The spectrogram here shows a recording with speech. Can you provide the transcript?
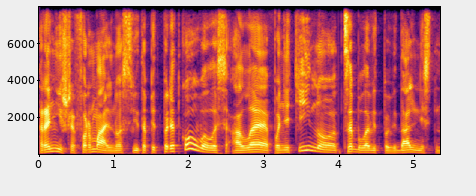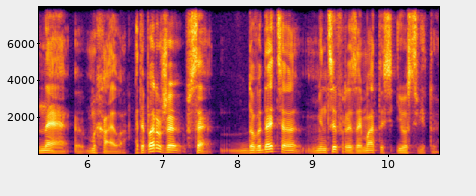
раніше формально освіта підпорядковувалася, але понятійно це була відповідальність не е, Михайла. А тепер уже все доведеться мінцифри займатися і освітою.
